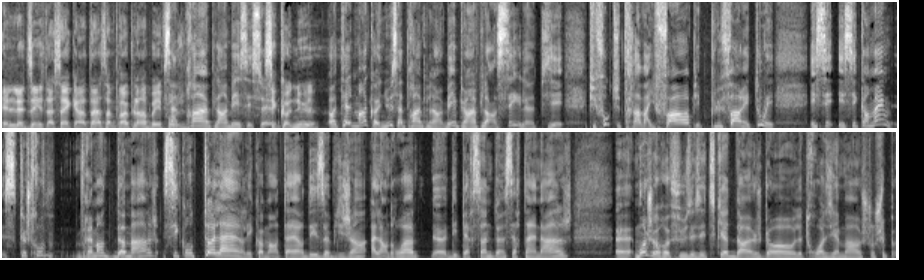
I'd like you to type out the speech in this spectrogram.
Ils le disent, là, 50 ans, ça me prend un plan B. Faut Ça te prend un plan B, c'est sûr. C'est connu, hein. Ah, tellement connu, ça te prend un plan B puis un plan C. Là. Puis puis il faut que tu travailles fort, puis plus fort et tout. Et, et c'est quand même ce que je trouve vraiment dommage, c'est qu'on tolère les commentaires désobligeants à l'endroit euh, des personnes d'un certain âge. Euh, moi, je refuse les étiquettes d'âge d'or, le troisième âge, je sais pas,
